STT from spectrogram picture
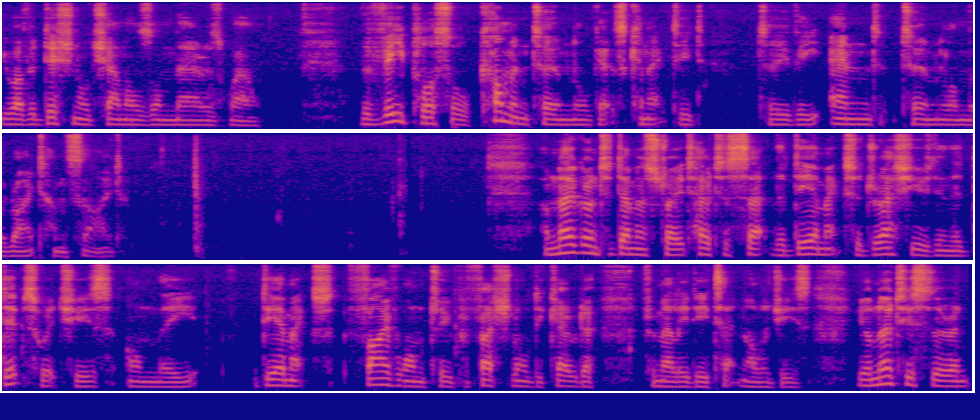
you have additional channels on there as well. The V plus or common terminal gets connected to the end terminal on the right hand side. I'm now going to demonstrate how to set the DMX address using the dip switches on the DMX 512 professional decoder from LED Technologies. You'll notice there are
